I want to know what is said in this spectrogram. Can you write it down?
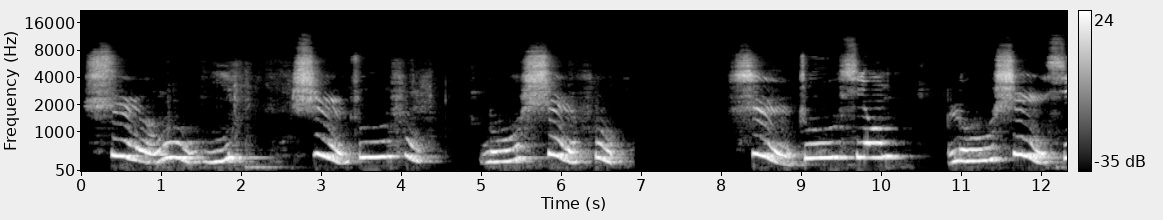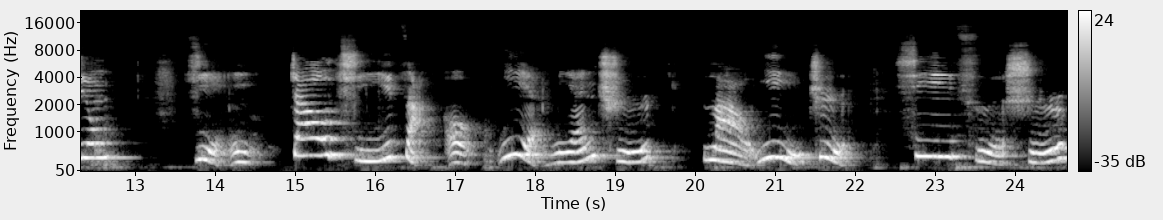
事勿疑。是诸父，如是父；是诸卢氏兄，谨朝起早，夜眠迟，老易至，惜此时，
